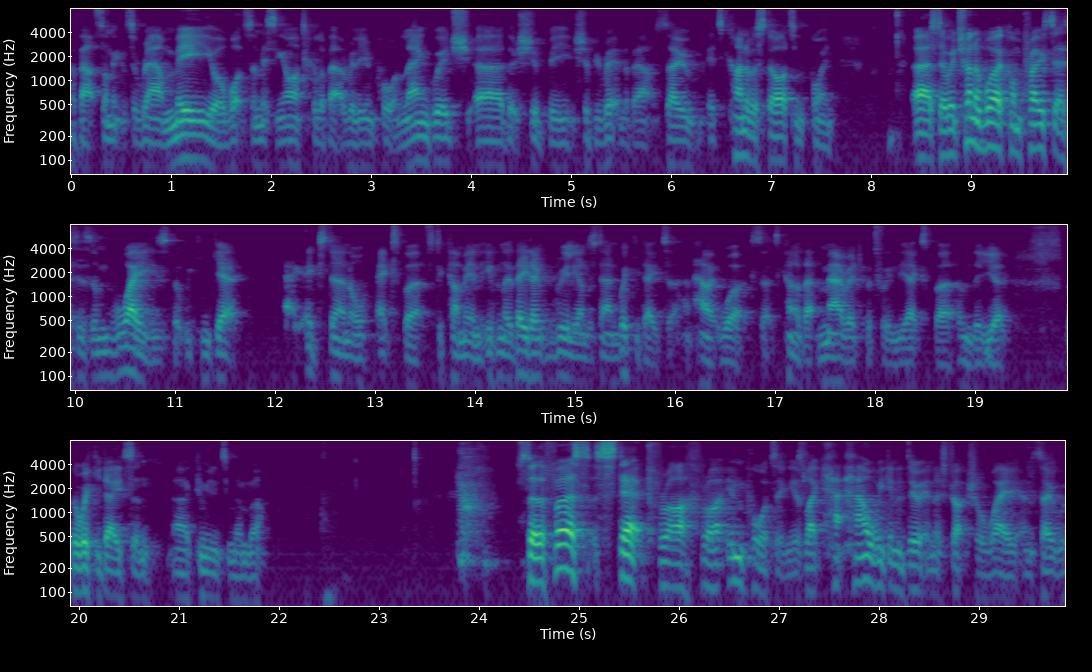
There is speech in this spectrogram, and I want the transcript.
About something that's around me or what's a missing article about a really important language uh, that should be should be written about. So it's kind of a starting point. Uh, so we're trying to work on processes and ways that we can get external experts to come in, even though they don't really understand Wikidata and how it works. So it's kind of that marriage between the expert and the uh, the Wikidata uh, community member. So the first step for our, for our importing is like, how are we going to do it in a structural way? And so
